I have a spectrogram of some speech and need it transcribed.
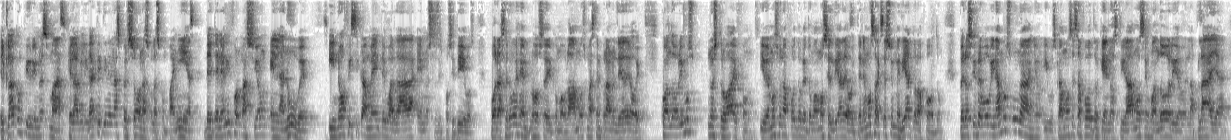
El cloud computing no es más que la habilidad que tienen las personas o las compañías de tener información en la nube y no físicamente guardada en nuestros dispositivos. Por hacer un ejemplo, José, como hablábamos más temprano el día de hoy, cuando abrimos nuestro iPhone y vemos una foto que tomamos el día de hoy, tenemos acceso inmediato a la foto. Pero si rebobinamos un año y buscamos esa foto que nos tiramos en Juan Dolio, en la playa,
